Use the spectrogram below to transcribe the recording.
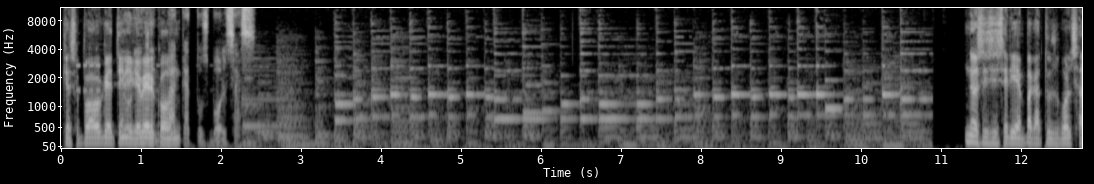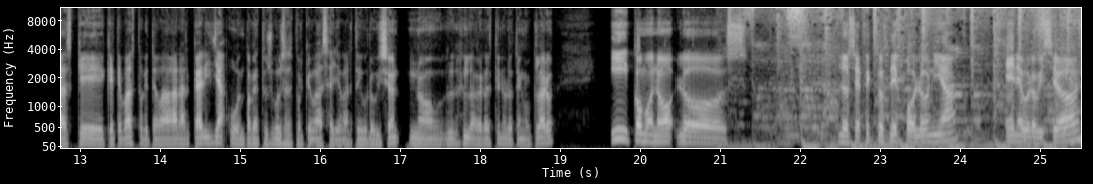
Que supongo que tiene que ver con, Empaca tus bolsas. No sé si sería empaca tus bolsas que, que te vas porque te va a ganar Carilla o empaca tus bolsas porque vas a llevarte Eurovisión. No, la verdad es que no lo tengo claro. Y como no, los, los efectos de Polonia en Eurovisión.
